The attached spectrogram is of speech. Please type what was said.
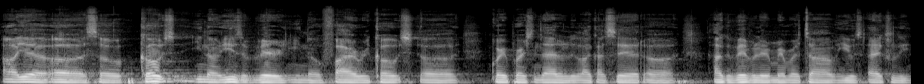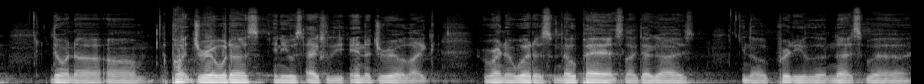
Oh yeah, uh, so coach, you know, he's a very, you know, fiery coach, uh, great personality. Like I said, uh, I can vividly remember a time he was actually doing a um, punt drill with us, and he was actually in the drill, like running with us, no pads. Like that guy's, you know, pretty little nuts. But uh,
